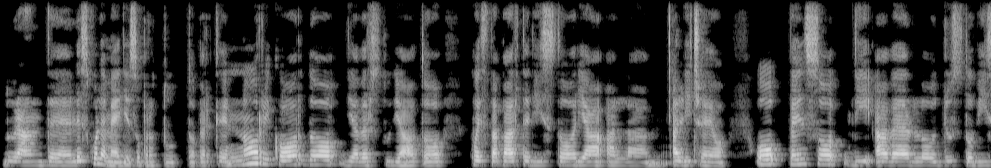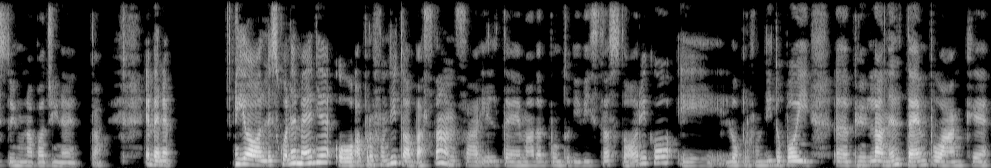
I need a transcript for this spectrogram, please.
durante le scuole medie soprattutto, perché non ricordo di aver studiato questa parte di storia al, al liceo o penso di averlo giusto visto in una paginetta. Ebbene, io alle scuole medie ho approfondito abbastanza il tema dal punto di vista storico e l'ho approfondito poi eh, più in là nel tempo anche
